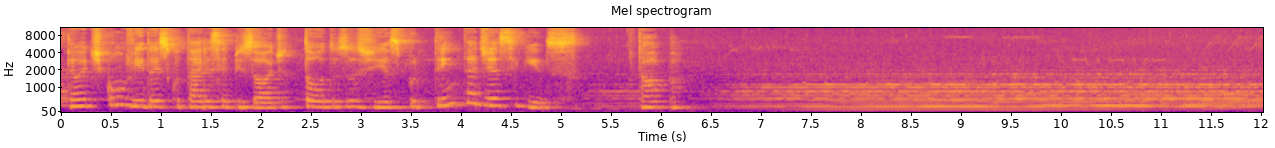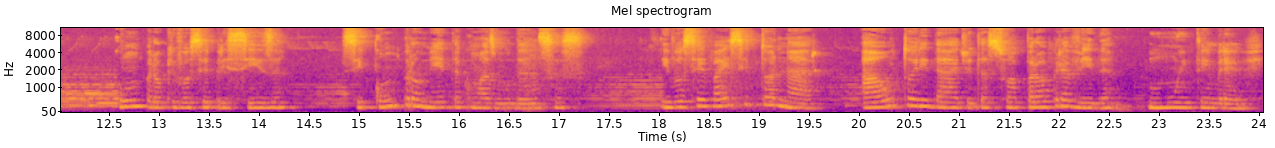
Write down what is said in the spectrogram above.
Então eu te convido a escutar esse episódio todos os dias por 30 dias seguidos. Topa? Cumpra o que você precisa, se comprometa com as mudanças e você vai se tornar a autoridade da sua própria vida muito em breve.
